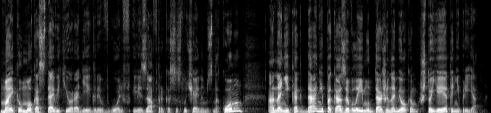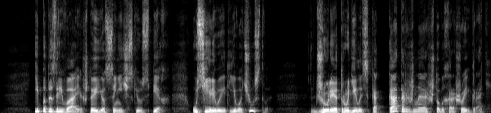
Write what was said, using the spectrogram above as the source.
Майкл мог оставить ее ради игры в гольф или завтрака со случайным знакомым, она никогда не показывала ему даже намеком, что ей это неприятно. И подозревая, что ее сценический успех усиливает его чувства, Джулия трудилась как каторжная, чтобы хорошо играть.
